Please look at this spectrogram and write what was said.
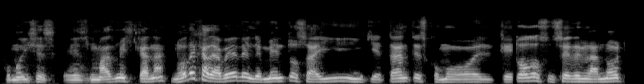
como dices es más mexicana, no deja de haber elementos ahí inquietantes como el que todo sucede en la noche,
